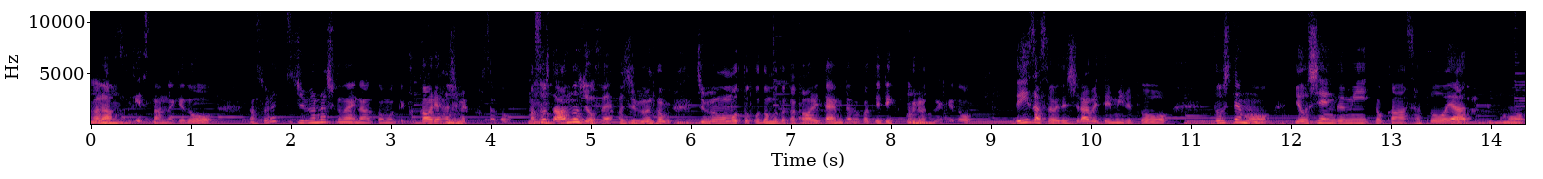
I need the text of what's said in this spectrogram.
からうん。避けてたんだけど、まあそれって自分らしくないなと思って関わり始めましたと、まあ、そしたら案の定さやっぱ自分の自分ももっと子供と関わりたいみたいなのが出てくるんだけど、でいざそれで調べてみるとどうしても養子縁組とか里親っていうのも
